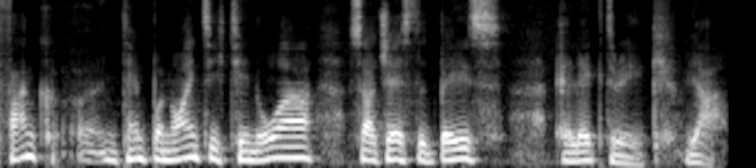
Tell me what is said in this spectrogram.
Funk äh, im Tempo 90 Tenor, Suggested Bass, Electric. Ja,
